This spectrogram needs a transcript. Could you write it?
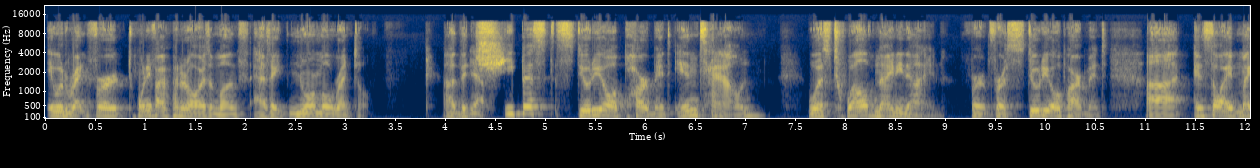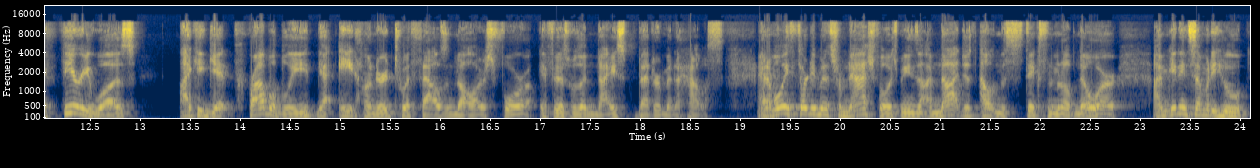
It would rent for twenty five hundred dollars a month as a normal rental. Uh, the yep. cheapest studio apartment in town was twelve ninety nine for for a studio apartment. Uh, and so I, my theory was I could get probably yeah, eight hundred to thousand dollars for if this was a nice bedroom in a house. And right. I'm only 30 minutes from Nashville, which means I'm not just out in the sticks in the middle of nowhere. I'm getting somebody who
